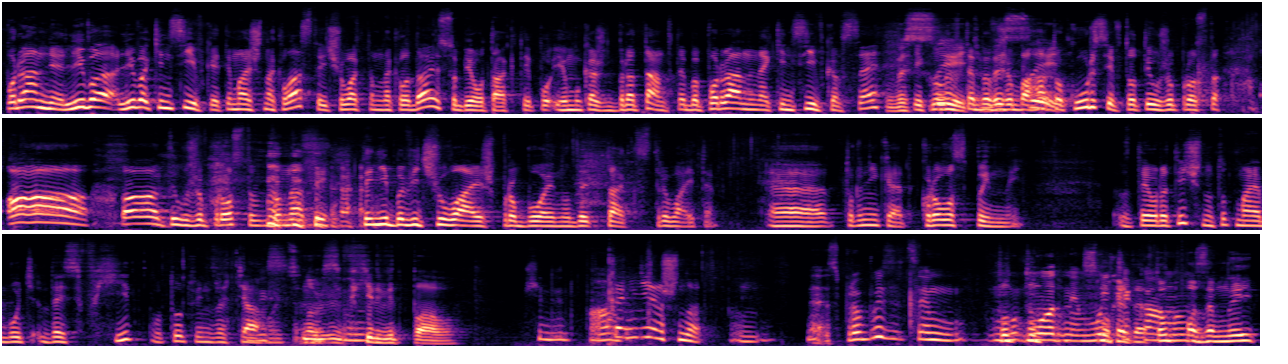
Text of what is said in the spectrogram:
поранення, ліва, ліва кінцівка, і ти маєш накласти, і чувак там накладає собі отак, типу, і йому кажуть, братан, в тебе поранена кінцівка, все. і коли в тебе вже багато курсів, то ти вже просто а, а ти вже просто вона, ти, ти ніби відчуваєш пробоїну. Де- Так, стривайте. Е, турнікет, кровоспинний. Теоретично тут має бути десь вхід, отут він затягується. Ну, вхід відпав. Хід відпав. Звісно. Да, Спробуй за цим Тут, тут, модним слухайте, тут мультикамом. позивний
